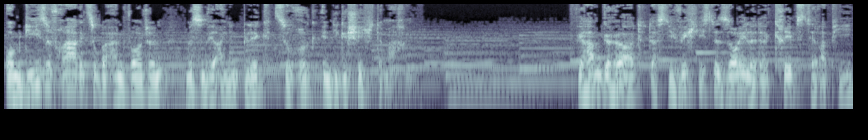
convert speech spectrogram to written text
Um diese Frage zu beantworten, müssen wir einen Blick zurück in die Geschichte machen. Wir haben gehört, dass die wichtigste Säule der Krebstherapie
